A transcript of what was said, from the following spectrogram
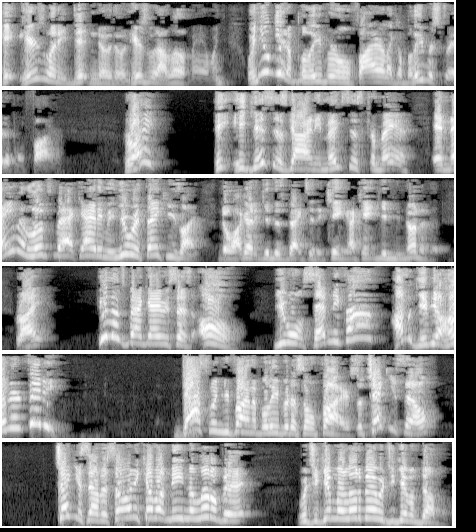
Here's what he didn't know though, and here's what I love, man. When, when you get a believer on fire, like a believer straight up on fire, right? He, he gets this guy and he makes this command, and Naaman looks back at him, and you would think he's like, no, I gotta give this back to the king. I can't give you none of it, right? He looks back at him and says, oh, you want 75? I'm gonna give you 150. That's when you find a believer that's on fire. So check yourself. Check yourself. If somebody come up needing a little bit, would you give them a little bit? Would you give them double?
